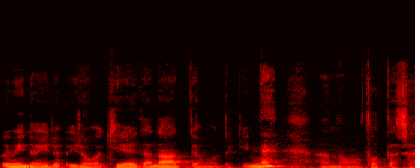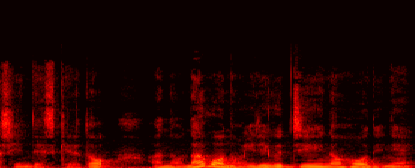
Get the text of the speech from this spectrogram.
海の色色が綺麗だなって思う時にね、あの、撮った写真ですけれど、あの、名護の入り口の方にね、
